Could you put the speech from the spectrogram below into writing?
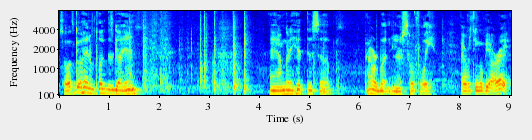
So let's go ahead and plug this guy in. And I'm going to hit this uh, power button here, so hopefully everything will be alright.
